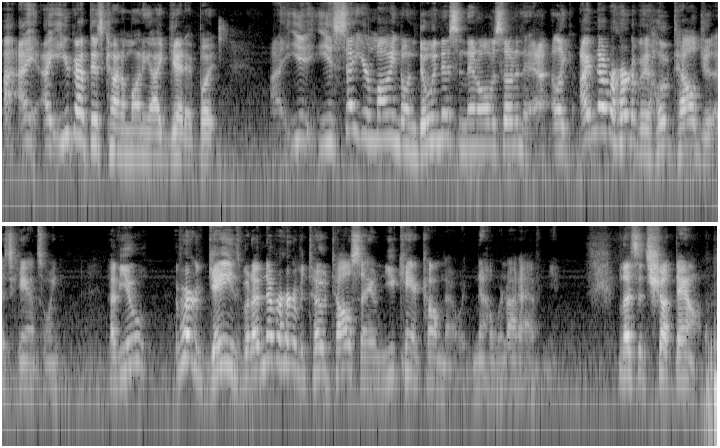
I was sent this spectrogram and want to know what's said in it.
I, I, you got this kind of money, I get it, but uh, you, you set your mind on doing this, and then all of a sudden, uh, like I've never heard of a hotel just canceling. Have you? I've heard of gains, but I've never heard of a hotel saying you can't come that way. No, we're not having you, unless it's shut down.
